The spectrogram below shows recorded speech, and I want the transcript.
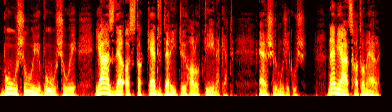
búsúj, búsúj, jázd el azt a kedvderítő halott éneket. Első muzsikus. Nem játszhatom el,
